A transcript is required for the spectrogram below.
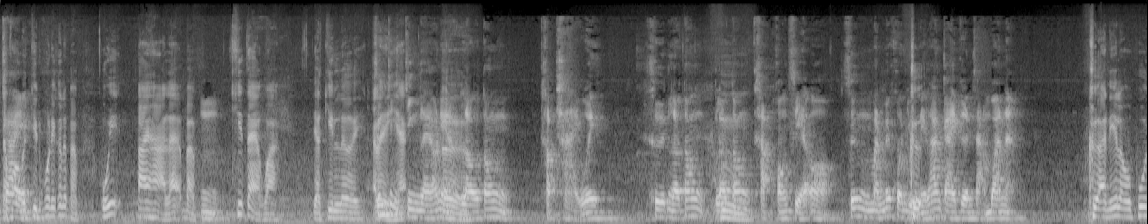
แต่พอใช่ไปกินพวกนี้ก็เลยแบบ อุ้ยตายห่าแล้วแบบอืมขี้แตกว่ะอย่ากินเลยอะไรซึ่งอจย่างเงี้ยริงๆแล้วเนี่ยออเราต้อง ขับถ่ายเว้ยคือเราต้องเราต้องขับของเสียออก ซึ่งมันไม่ควรอคืยู่อในร่างกายเกินสามวันอะ คืออันนี้เราพูด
